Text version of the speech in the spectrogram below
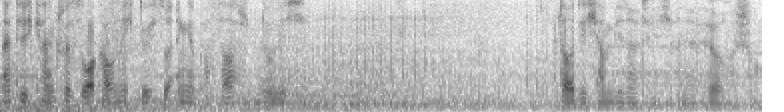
Natürlich kann Chris Walker auch nicht durch so enge Passagen durch. Dadurch haben wir natürlich eine höhere Chance.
